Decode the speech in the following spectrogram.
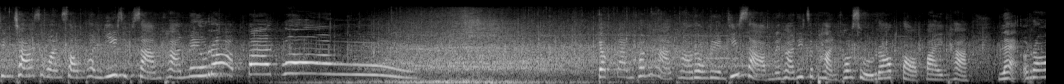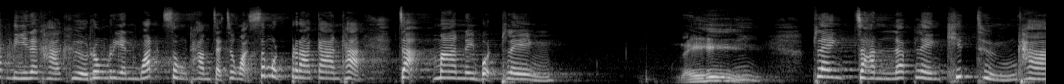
ชิงช้าสวรรค์ 2023ค่ะในรอบ 8 วง กับการค้นหาค่ะโรงเรียนที่ 3 นะคะ ที่จะผ่านเข้าสู่รอบต่อไปค่ะ และรอบนี้นะคะ คือโรงเรียนวัดทรงธรรมจากจังหวัดสมุทรปราการค่ะ จะมาในบทเพลง นี่ เพลงจันทร์และเพลงคิดถึงค่ะ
